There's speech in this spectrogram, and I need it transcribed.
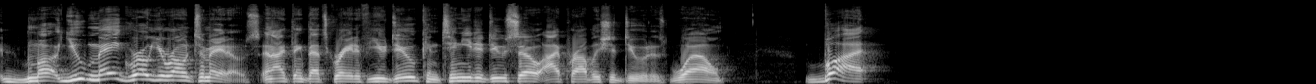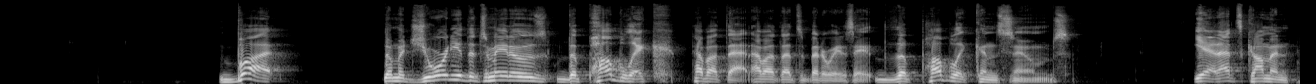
you may grow your own tomatoes, and I think that's great. If you do, continue to do so. I probably should do it as well. But but the majority of the tomatoes the public how about that how about that's a better way to say it the public consumes yeah that's coming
